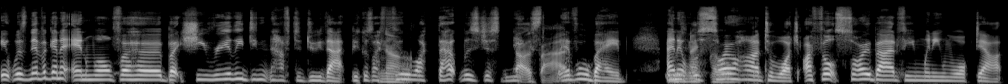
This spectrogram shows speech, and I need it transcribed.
it was never going to end well for her, but she really didn't have to do that because I No. feel like that was just was next bad. level, babe. and was it was so level. hard to watch. I felt so bad for him when he walked out.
